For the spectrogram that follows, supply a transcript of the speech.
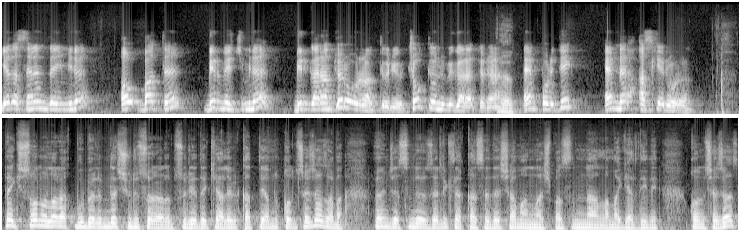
ya da senin deyimiyle Batı bir biçimde bir garantör olarak görüyor. Çok yönlü bir garantör. yani. Evet. Hem politik hem de askeri olarak. Peki son olarak bu bölümde şunu soralım. Suriye'deki Alevi katliamını konuşacağız ama öncesinde özellikle Kasede Şam Anlaşması'nın ne anlama geldiğini konuşacağız.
